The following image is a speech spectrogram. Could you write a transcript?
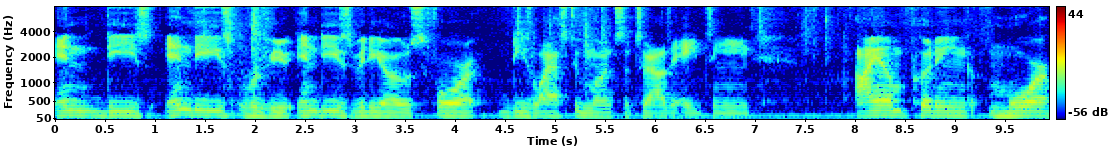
in these in these review in these videos for these last two months of 2018, I am putting more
